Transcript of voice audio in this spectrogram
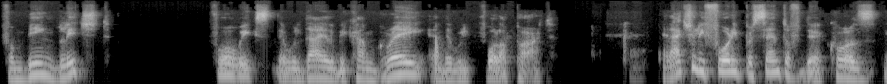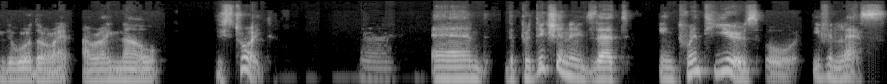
From being bleached, four weeks, they will die, they will become gray, and they will fall apart. And actually, 40% of the corals in the world are, are right now destroyed. mm, And the prediction is that in 20 years or even less,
